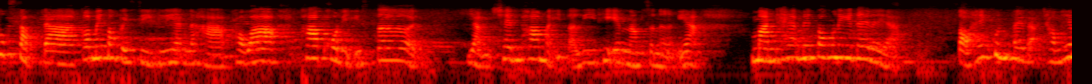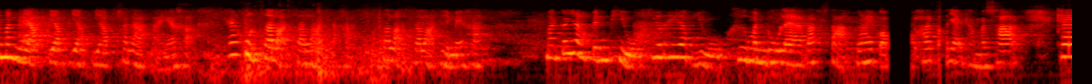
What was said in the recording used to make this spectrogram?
ทุกๆ สัปดาห์ก็ไม่ต้องไปซีเรียสนะคะ เพราะว่าผ้าโพลีเอสเตอร์ อย่างเช่นผ้าไหมอิตาลีที่เอ็มนำเสนอเนี่ย มันแทบไม่ต้องรีดได้เลยอะต่อให้คุณไปแบบทำให้มันยับยับยับยับขนาดไหนอะค่ะ แค่คุณสลัดสลัดอะค่ะสลัดสลัดเห็นไหมคะ มันก็ยังเป็นผิวที่เรียบอยู่ คือมันดูแลรักษาง่ายกว่าผ้าจากใยธรรมชาติ แค่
